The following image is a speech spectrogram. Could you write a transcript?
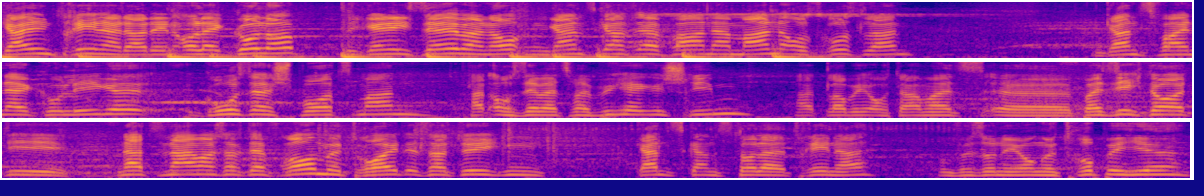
geilen Trainer da, den Oleg Golob. Den kenne ich selber noch. Ein ganz, ganz erfahrener Mann aus Russland. Ein ganz feiner Kollege, großer Sportsmann. Hat auch selber zwei Bücher geschrieben. Hat, glaube ich, auch damals äh, bei sich dort die Nationalmannschaft der Frauen betreut. Ist natürlich ein ganz, ganz toller Trainer. Und für so eine junge Truppe hier,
